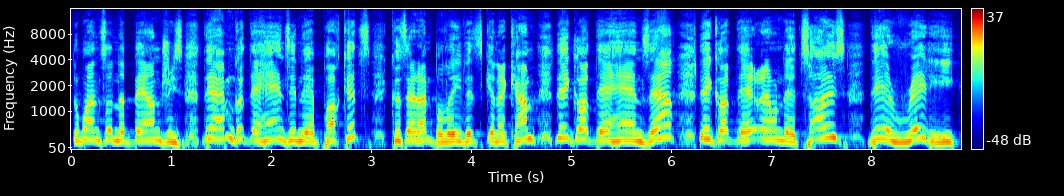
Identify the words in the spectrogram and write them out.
the ones on the boundaries, they haven't got their hands in their pockets because they don't believe it's going to come. They've got their hands out, they've got their on their toes, they're ready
